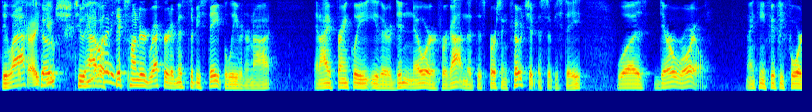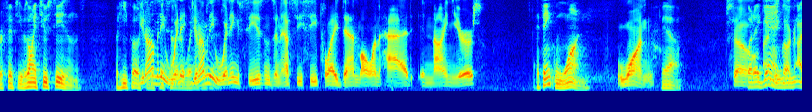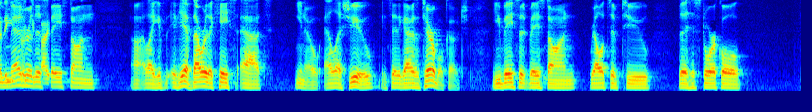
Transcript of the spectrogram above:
The last Okay, do you- coach to have a any- 600 record at Mississippi State, believe it or not, and I frankly either didn't know or had forgotten that this person coached at Mississippi State, was Darrell Royal, 1954 to 50. It was only two seasons, but he posted. do you know how many 600 winning do you know how many winning seasons in sec play dan mullen had in nine years I think one. one Yeah. so But again, I mean, look, you, I measure a- this I- based on, uh, like, if, if yeah, if that were the case at you know LSU, you'd say the guy was a terrible coach. You base it based on relative to the historical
